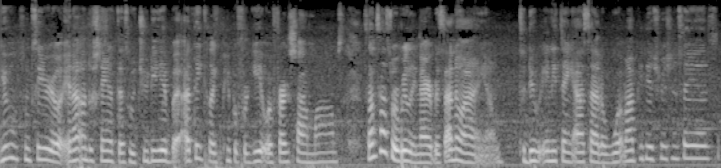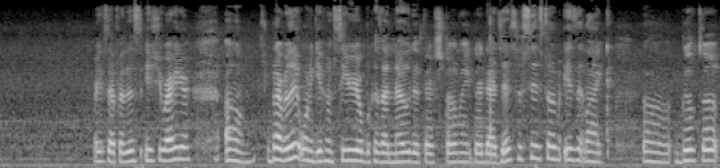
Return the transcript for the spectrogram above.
give him some cereal. And i understand if that's what you did but i think like people forget we're first time moms. Sometimes we're really nervous. I know i am to do anything outside of what my pediatrician says except for this issue right here. Um, but I really didn't want to give him cereal because I know that their stomach, their digestive system isn't like uh, built up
